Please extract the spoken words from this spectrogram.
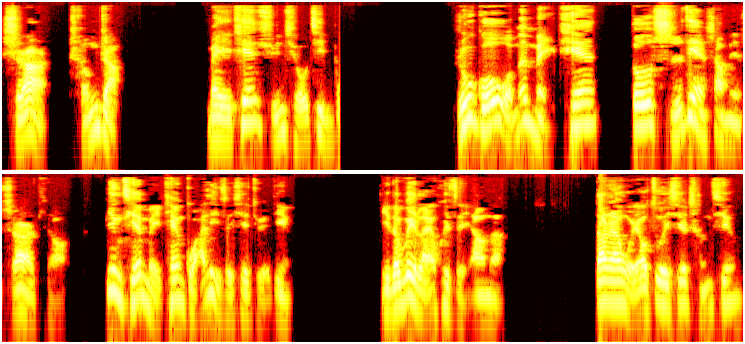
十二，成长，每天寻求进步。如果我们每天都实践上面十二条，并且每天管理这些决定，你的未来会怎样呢？当然，我要做一些澄清，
